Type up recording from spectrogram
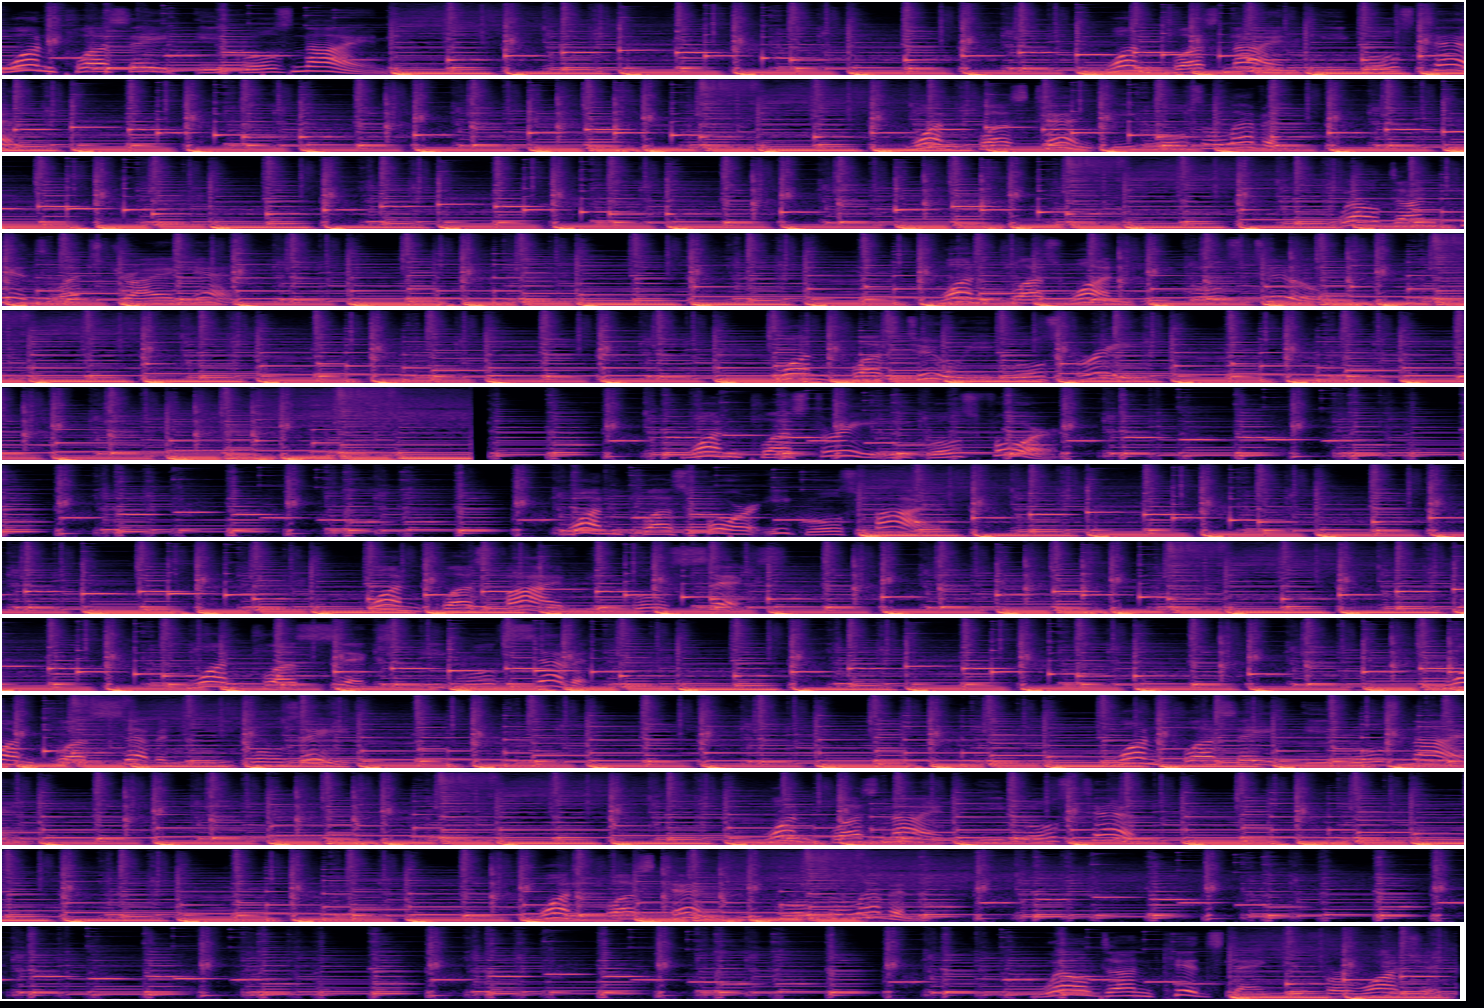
One plus eight equals nine. One plus nine equals 10. 1 plus 10 equals 11. 12 done kids, let's try again. 1 plus 1 equals 2. 1 plus 3 equals 4. 1 plus 4 equals 5. 1 plus 5 equals 6. 1 plus 6 equals 7. 1 plus 7 equals 8. One plus eight equals nine. One plus nine equals ten. One plus ten equals eleven. Well done kids, thank you for watching.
